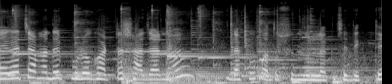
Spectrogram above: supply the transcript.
হয়ে গেছে আমাদের পুরো ঘরটা সাজানো। দেখো কত সুন্দর লাগছে দেখতে।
